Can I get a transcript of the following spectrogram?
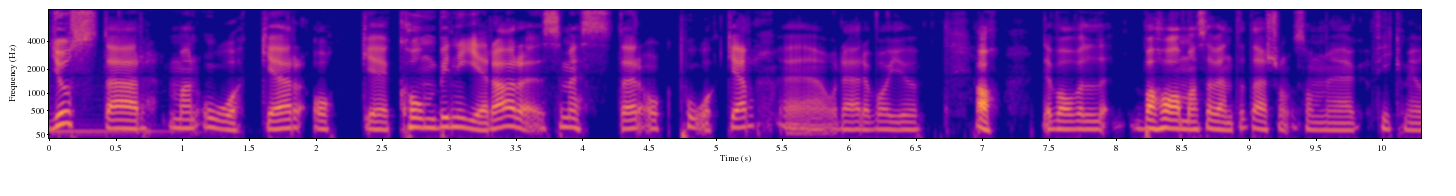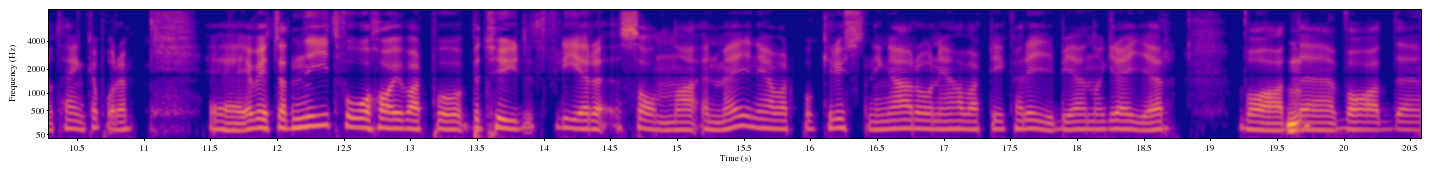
Just där man åker och eh, kombinerar semester och poker. Eh, och där det var ju, ja, det var väl Bahamas-eventet där som, som eh, fick mig att tänka på det. Jag vet ju att ni två har ju varit på betydligt fler sådana än mig. Ni har varit på kryssningar och ni har varit i Karibien och grejer. Vad, mm. vad eh,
